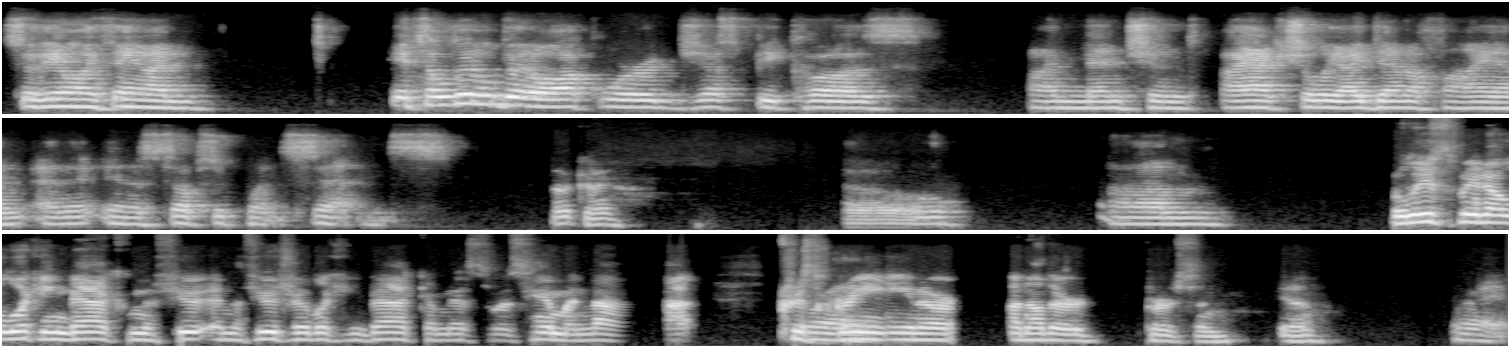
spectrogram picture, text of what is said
So the only thing I'm, it's a little bit awkward just because I mentioned, I actually identify him in a subsequent sentence. Okay. So, um, at least we know looking back from the future in the future, looking back on this was him and not, not Chris right. Green or another person. Yeah. Right.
